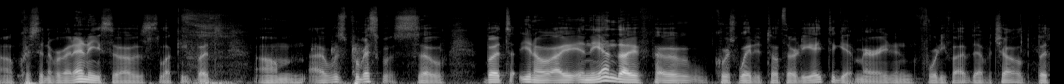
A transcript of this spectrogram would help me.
uh, of course, I never got any, so I was lucky. But um, I was promiscuous, so. But you know, I in the end, I uh, of course waited till 38 to get married and 45 to have a child. But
